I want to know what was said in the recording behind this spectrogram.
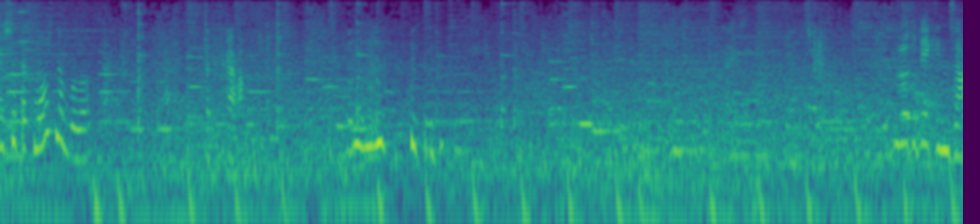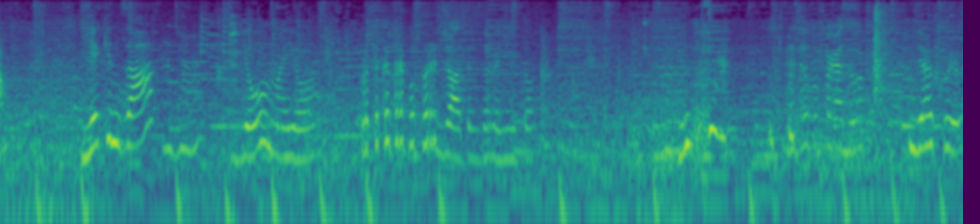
А що так можна було? Так треба. Ну, тут є кінза. Є кінза? Йо-майо. Про таке треба попереджати взагалі-то. Я тебе. Дякую.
